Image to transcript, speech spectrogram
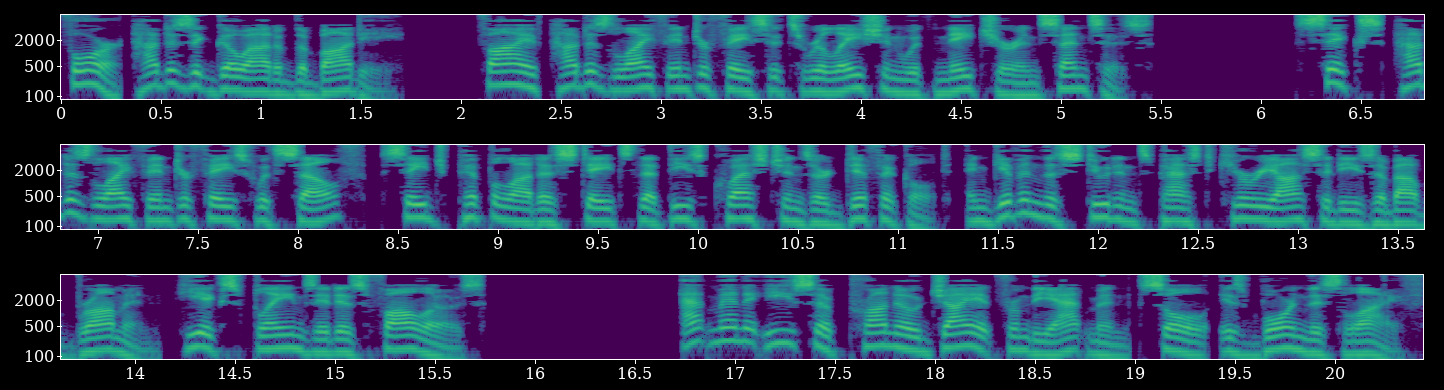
4 how does it go out of the body? 5 how does life interface its relation with nature and senses? 6 How does life interface with self? Sage Pippalada states that these questions are difficult, and given the student's past curiosities about Brahman, he explains it as follows Atmana Isa prano jayat from the Atman soul is born this life.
